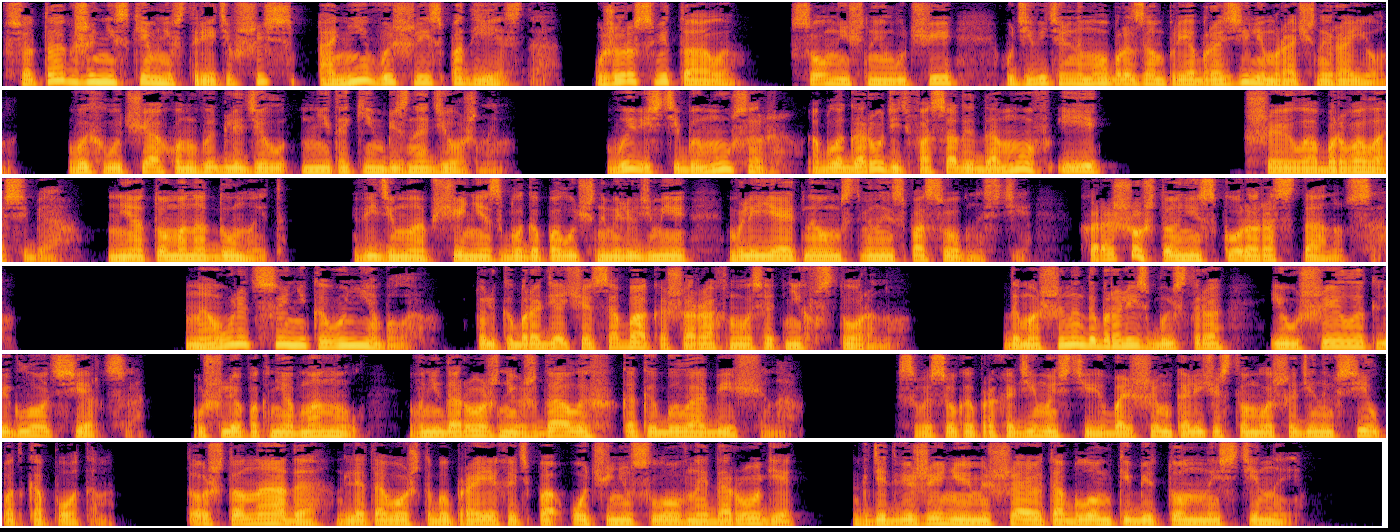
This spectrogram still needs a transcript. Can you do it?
Все так же, ни с кем не встретившись, они вышли из подъезда. Уже рассветало. Солнечные лучи удивительным образом преобразили мрачный район. В их лучах он выглядел не таким безнадежным. Вывести бы мусор, облагородить фасады домов и... Шейла оборвала себя. Не о том она думает. Видимо, общение с благополучными людьми влияет на умственные способности. Хорошо, что они скоро расстанутся. На улице никого не было, только бродячая собака шарахнулась от них в сторону. До машины добрались быстро, и у Шейла отлегло от сердца. Ушлепок не обманул, внедорожник ждал их, как и было обещано. С высокой проходимостью и большим количеством лошадиных сил под капотом. То, что надо для того, чтобы проехать по очень условной дороге, где движению мешают обломки бетонной стены.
